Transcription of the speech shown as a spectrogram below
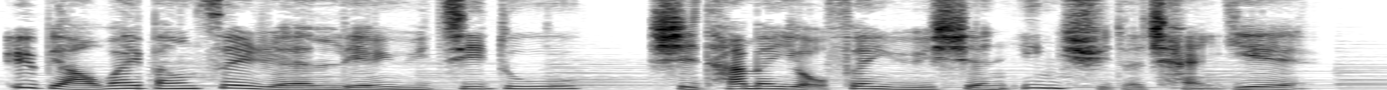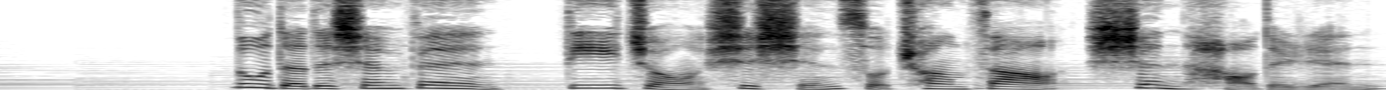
预表外邦罪人连于基督，使他们有份于神应许的产业。路德的身份，第一种是神所创造甚好的人；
